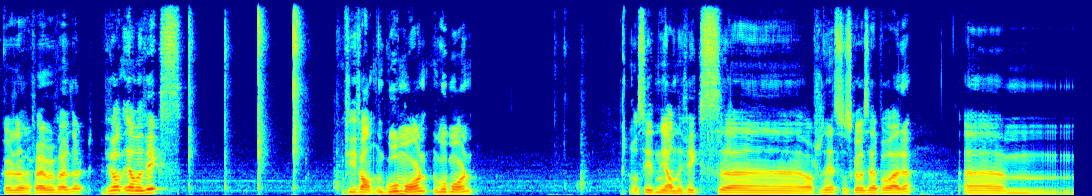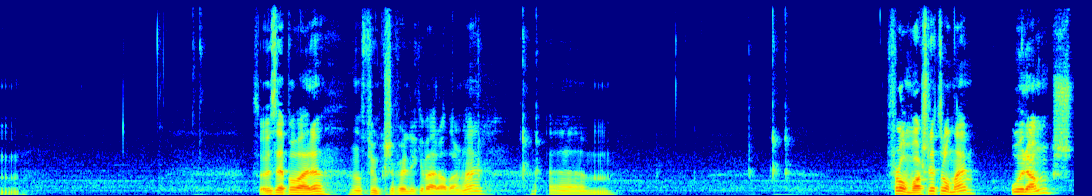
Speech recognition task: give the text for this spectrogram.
Kanskje det er derfor jeg ble permittert. Fy faen, Janne Fiks. Fy faen. God morgen. God morgen. Og siden Janifix uh, var så snill, så skal vi se på været. Um, skal vi se på været. Nå funker selvfølgelig ikke værradaren her. Um, flomvarsel i Trondheim. oransje.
